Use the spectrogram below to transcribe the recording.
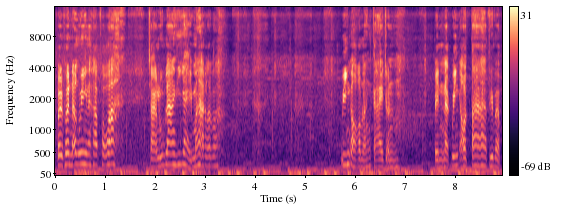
เพื่อนๆนักวิ่งนะครับ เพราะว่าจากรูปร่างที่ใหญ่มากแล้วก็ วิ่งออกกำลังกายจนเป็นนักวิ่งอัลต้าที่แบบ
